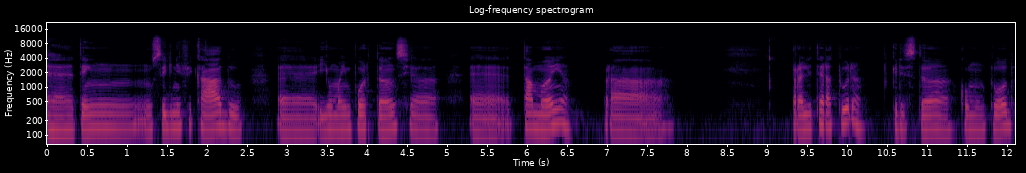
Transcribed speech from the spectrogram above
é, tem um, um significado é, e uma importância é, tamanha para a literatura cristã como um todo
